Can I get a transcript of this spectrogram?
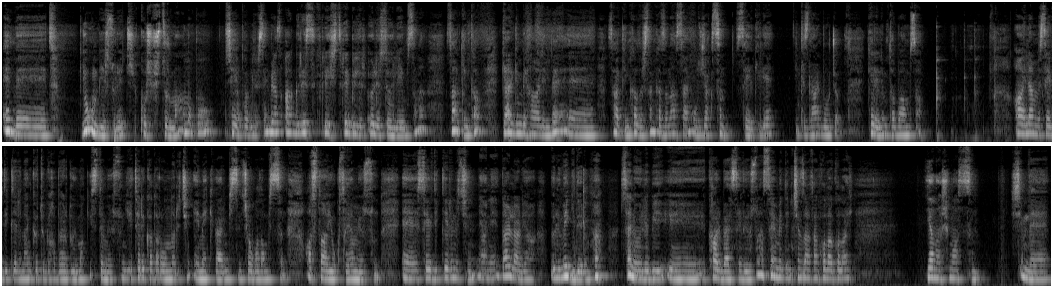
Evet. Yoğun bir süreç, koşuşturma ama bu şey yapabilir. Seni biraz agresifleştirebilir. Öyle söyleyeyim sana. Sakin kal. Gergin bir halinde e, sakin kalırsan kazanan sen olacaksın sevgili ikizler burcu. Gelelim tabağımıza. Ailen ve sevdiklerinden kötü bir haber duymak istemiyorsun. Yeteri kadar onlar için emek vermişsin, çabalamışsın. Asla yok sayamıyorsun. Ee, sevdiklerin için yani derler ya ölüme giderim. Sen öyle bir e, kalben seviyorsun. Sevmediğin için zaten kolay kolay yanaşmazsın. Şimdi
